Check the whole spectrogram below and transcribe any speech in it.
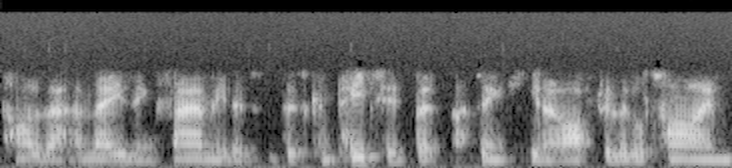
part of that amazing family that's that's competed. But I think, you know, after a little time,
